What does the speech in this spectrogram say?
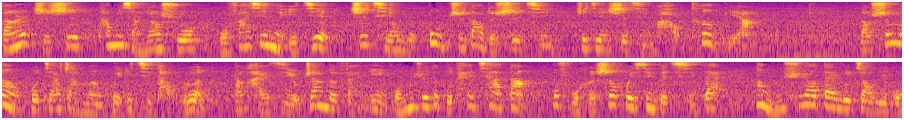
反而只是他们想要说，我发现了一件之前我不知道的事情，这件事情好特别啊！老师们或家长们会一起讨论，当孩子有这样的反应，我们觉得不太恰当，不符合社会性的期待，那我们需要带入教育工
